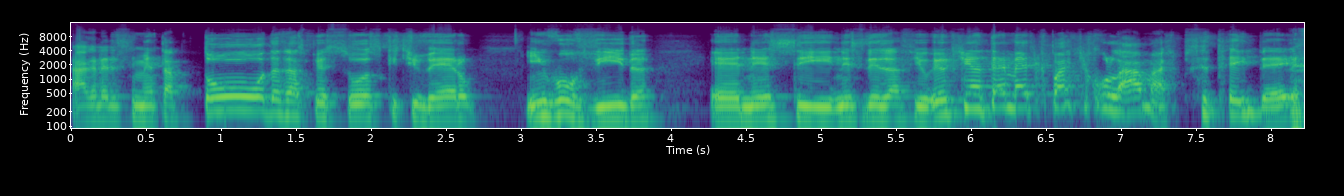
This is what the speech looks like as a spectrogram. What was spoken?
agradecimentos a todas as pessoas que tiveram envolvida é, nesse, nesse desafio. Eu tinha até médico particular, mas pra você ter ideia.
